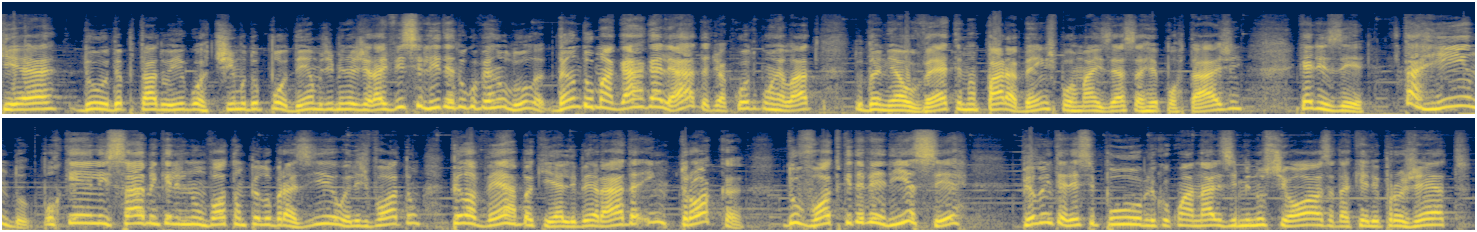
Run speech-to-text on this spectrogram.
Que é do deputado Igor Timo, do Podemos de Minas Gerais, vice-líder do governo Lula, dando uma gargalhada, de acordo com o relato do Daniel Vetterman. Parabéns por mais essa reportagem. Quer dizer, está rindo, porque eles sabem que eles não votam pelo Brasil, eles votam pela verba que é liberada em troca do voto que deveria ser pelo interesse público, com análise minuciosa daquele projeto.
